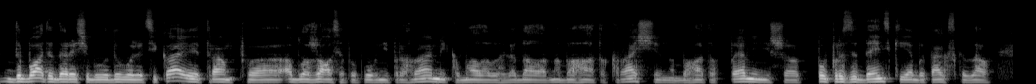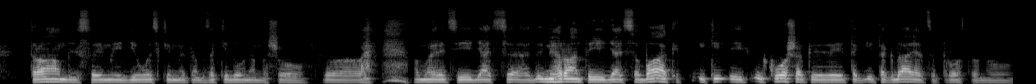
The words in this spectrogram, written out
Дебати, до речі, були доволі цікаві. Трамп облажався по повній програмі. Камала виглядала набагато краще, набагато впевненіше. По-президентськи, я би так сказав. Трамп зі своїми ідіотськими там закидонами, що в е, Америці їдять іммігранти їдять собак і, і, і кошок, і так, і так далі. Це просто ну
